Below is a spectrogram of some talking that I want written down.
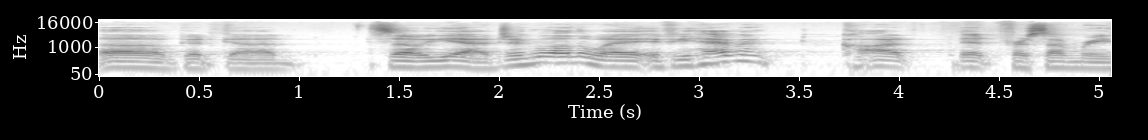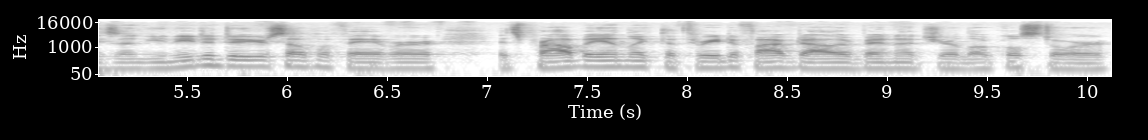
Oh, good God. So, yeah, Jingle All the Way. If you haven't caught it for some reason, you need to do yourself a favor. It's probably in like the three to five dollar bin at your local store.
